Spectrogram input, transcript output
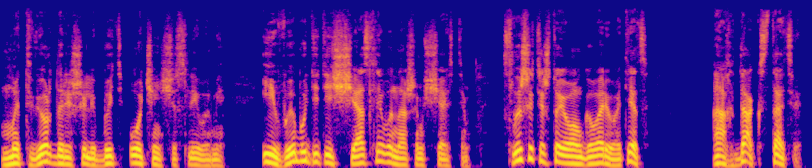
Мы твердо решили быть очень счастливыми, и вы будете счастливы нашим счастьем. Слышите, что я вам говорю, отец? Ах, да, кстати,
